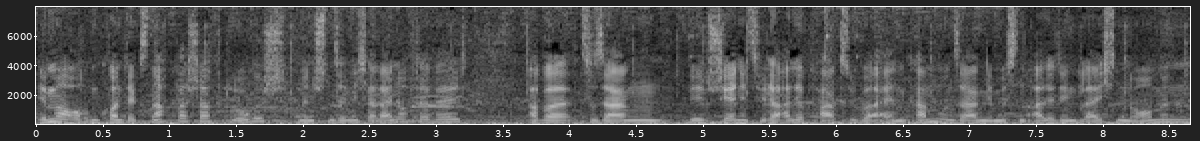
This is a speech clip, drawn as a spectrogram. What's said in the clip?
Immer auch im Kontext Nachbarschaft, logisch, Menschen sind nicht allein auf der Welt. Aber zu sagen, wir scheren jetzt wieder alle Parks über einen Kamm und sagen, die müssen alle den gleichen Normen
